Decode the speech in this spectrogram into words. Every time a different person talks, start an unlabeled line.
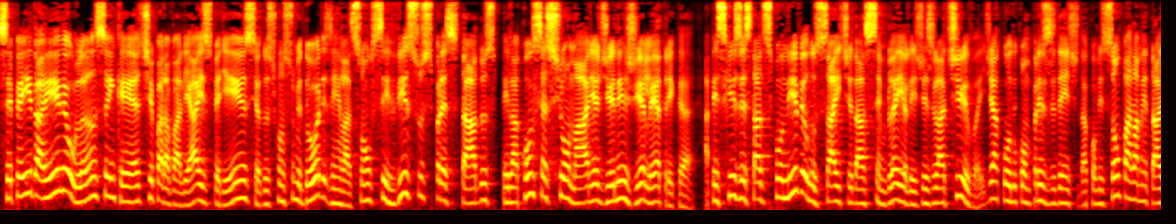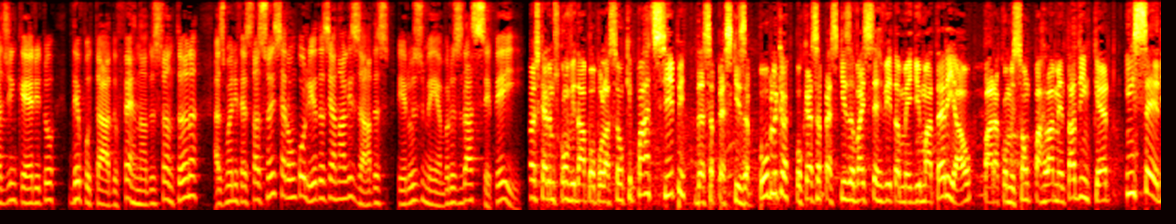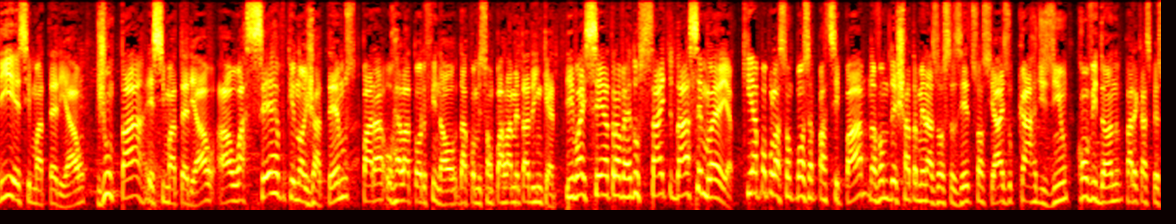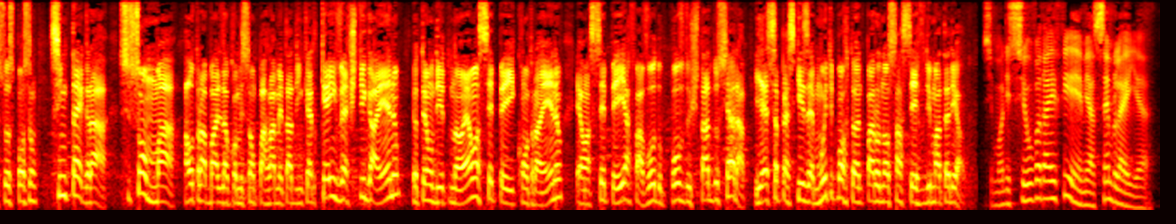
CPI da Enel lança enquete para avaliar a experiência dos consumidores em relação aos serviços prestados pela concessionária de energia elétrica. A pesquisa está disponível no site da Assembleia Legislativa e, de acordo com o presidente da Comissão Parlamentar de Inquérito, deputado Fernando Santana, as manifestações serão colhidas e analisadas pelos membros da CPI.
Nós queremos convidar a população que participe dessa pesquisa pública, porque essa pesquisa vai servir também de material para a Comissão Parlamentar de Inquérito inserir esse material, juntar esse material ao acervo que nós já temos para o relatório final da Comissão Parlamentar de Inquérito. E vai ser através do site da Assembleia, que a população possa participar. Nós vamos deixar também nas nossas redes sociais o cardzinho convidando para que as pessoas possam se integrar, se somar ao trabalho da Comissão Parlamentar de Inquérito que investiga a Enel. Eu tenho dito, não é uma CPI contra a Enel, é uma CPI a favor do povo do estado do Ceará. E essa pesquisa é muito importante para o nosso acervo de material.
Simone Silva, da FM Assembleia.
